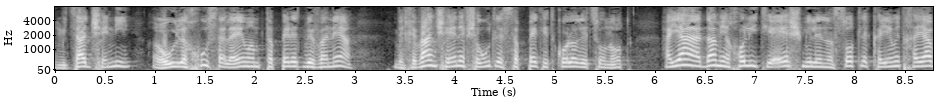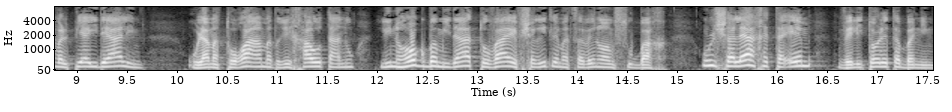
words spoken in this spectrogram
ומצד שני ראוי לחוס על האם המטפלת בבניה, וכיוון שאין אפשרות לספק את כל הרצונות, היה האדם יכול להתייאש מלנסות לקיים את חייו על פי האידיאלים. אולם התורה מדריכה אותנו לנהוג במידה הטובה האפשרית למצבנו המסובך, ולשלח את האם וליטול את הבנים.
